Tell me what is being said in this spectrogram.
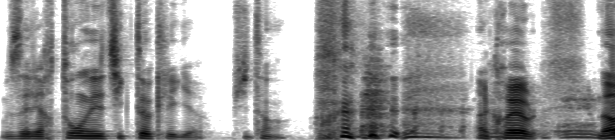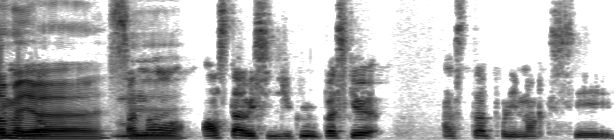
Vous allez retourner TikTok, les gars. Putain. Incroyable. Non, Et mais. maintenant- euh, Maintenant, Insta aussi, du coup, parce que Insta pour les marques, c'est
